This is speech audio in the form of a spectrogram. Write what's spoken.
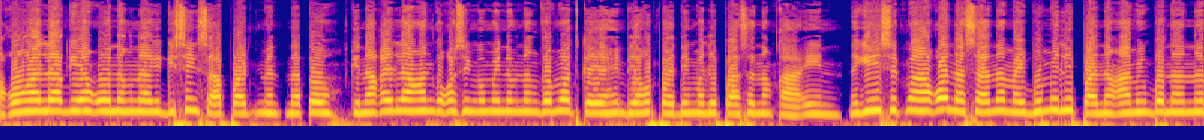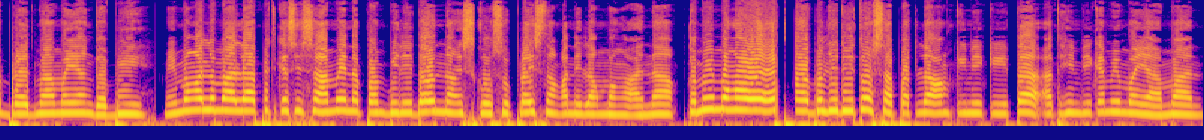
Ako nga lagi ang unang nagigising sa apartment na to. Kinakailangan ko kasing uminom ng gamot kaya hindi ako pwedeng malipasan ng kain. Nag-iisip nga ako na sana may bumili pa ng aming banana bread mamayang gabi. May mga lumalapit kasi sa amin na pambili daw ng school supplies ng kanilang mga Kami mga OFW dito sapat lang ang kinikita at hindi kami mayaman.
